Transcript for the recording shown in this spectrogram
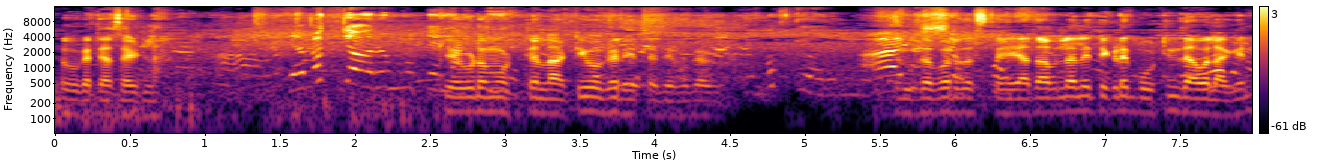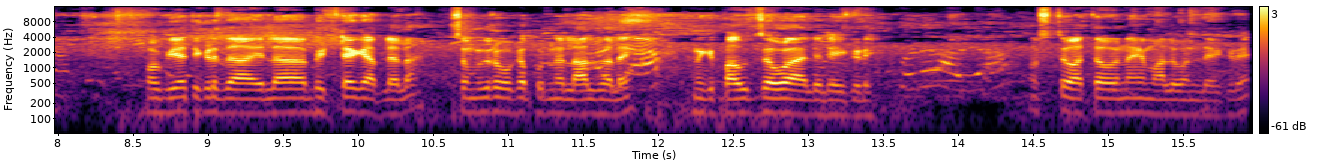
बघा त्या साईडला. केवढं मोठ्या लाटी वगैरे येतात ते बघा. जबरदस्त आहे. आता आपल्याला तिकडे बोटिंग जावं लागेल. बघूया तिकडे जायला भेटतंय का आपल्याला? समुद्र बघा पूर्ण लाल झाला आहे म्हणजे पाऊस जवळ आलेला आहे इकडे. मस्त वातावरण आहे मालवणला इकडे.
